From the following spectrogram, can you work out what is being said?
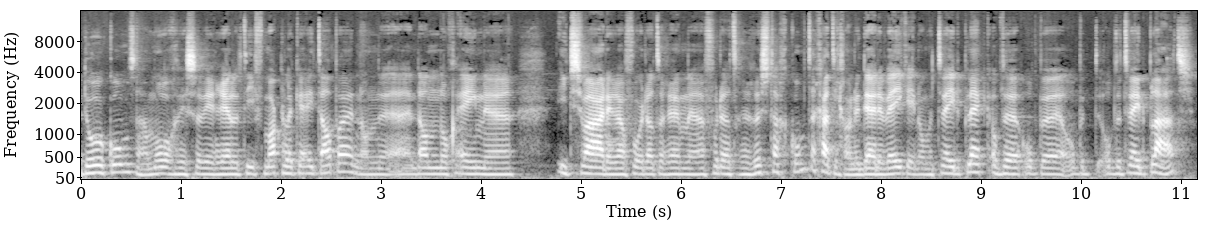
doorkomt, nou, morgen is er weer een relatief makkelijke etappe. En dan, dan nog één iets zwaardere voordat er, een, eh, voordat er een rustdag komt. Dan gaat hij gewoon de derde week in op een tweede plek, op de, op, eh, op, het, op de tweede plaats.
